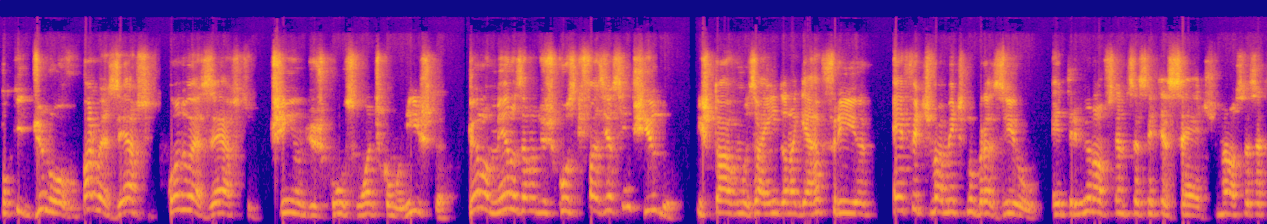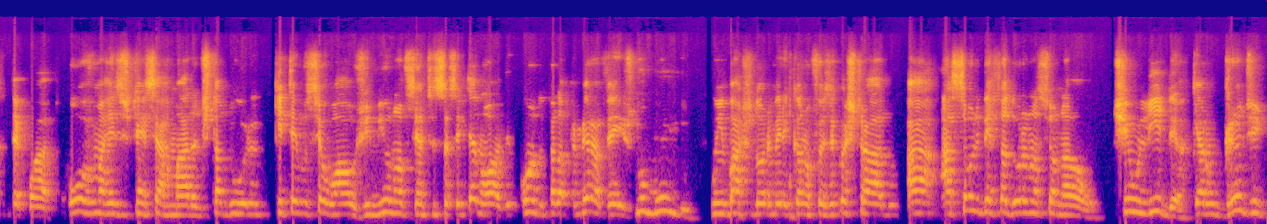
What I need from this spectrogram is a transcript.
Porque, de novo, para o Exército, quando o Exército tinha um discurso anticomunista, pelo menos era um discurso que fazia sentido. Estávamos ainda na Guerra Fria. Efetivamente, no Brasil, entre 1967 e 1974, houve uma resistência armada à ditadura, que teve o seu auge em 1969, quando, pela primeira vez no mundo, o embaixador americano foi sequestrado. A Ação Libertadora Nacional tinha um líder, que era um grande,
